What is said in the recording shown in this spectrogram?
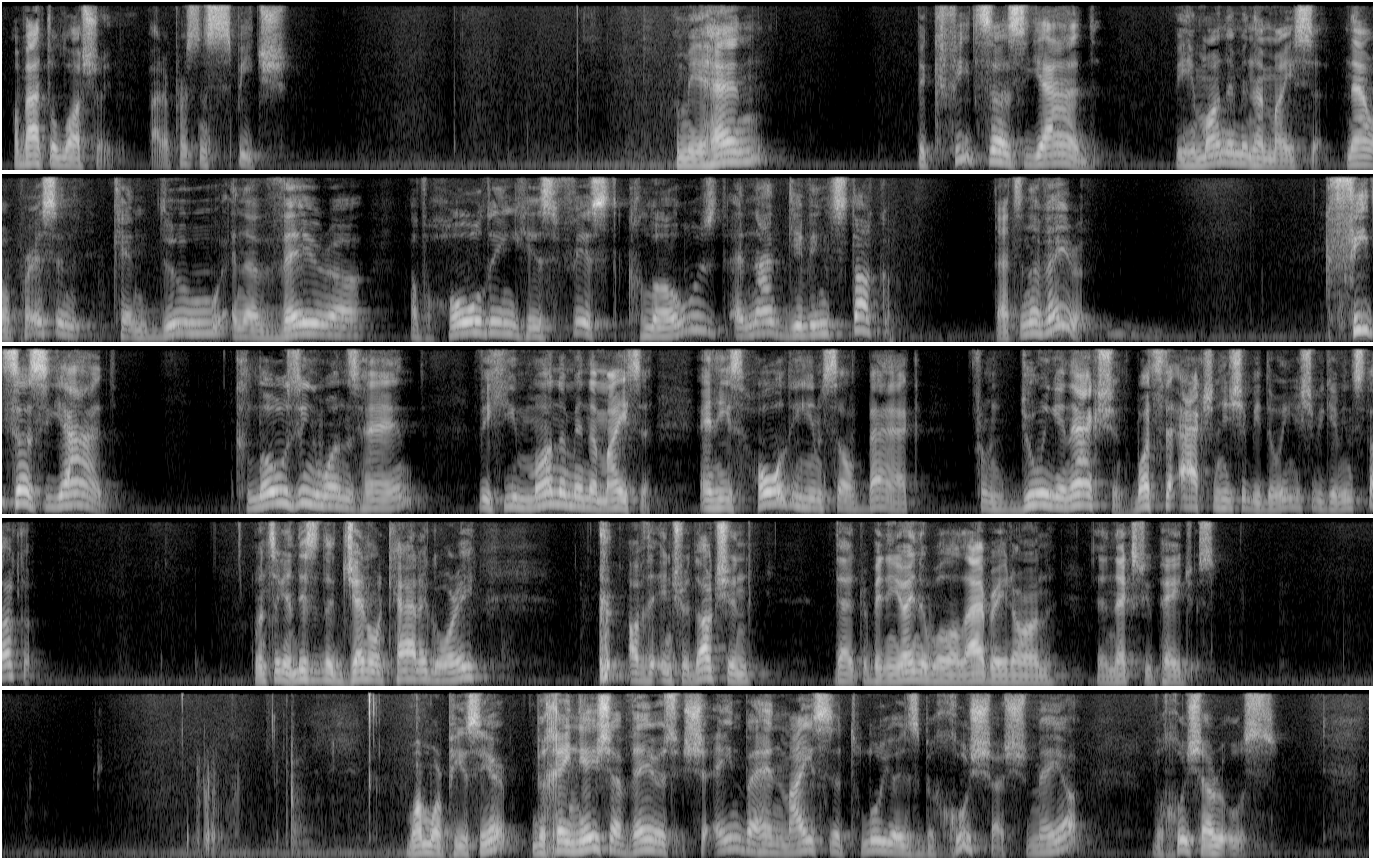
about the Lashon, about a person's speech. Mihen bikfitzas yad in. Now a person can do an avera of holding his fist closed and not giving tzedakah. That's an avera. Kfitzas yad, closing one's hand, v'himanim in hamaisa, and he's holding himself back from doing an action. What's the action he should be doing? He should be giving tzedakah. Once again, this is the general category of the introduction that Rabbi Yoina will elaborate on in the next few pages. One more piece here.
